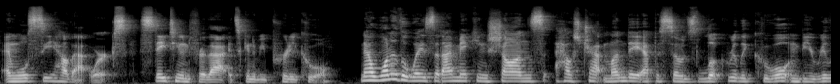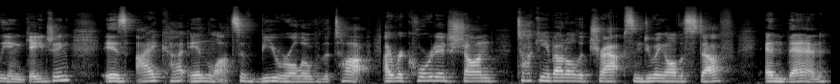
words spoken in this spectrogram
and we'll see how that works. Stay tuned for that, it's going to be pretty cool. Now, one of the ways that I'm making Shawn's House Trap Monday episodes look really cool and be really engaging is I cut in lots of B-roll over the top. I recorded Shawn talking about all the traps and doing all the stuff, and then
